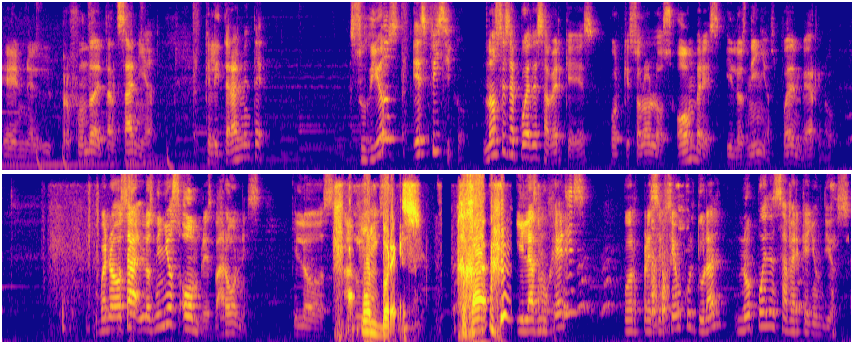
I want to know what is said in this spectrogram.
en el profundo de Tanzania que literalmente su dios es físico. No se, se puede saber qué es porque solo los hombres y los niños pueden verlo. Bueno, o sea, los niños hombres, varones. Y los adultos. hombres. Y las mujeres, por percepción cultural, no pueden saber que hay un dios.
